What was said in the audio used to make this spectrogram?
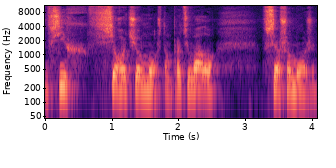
всіх, всього, чого може. Там працювало все, що може.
